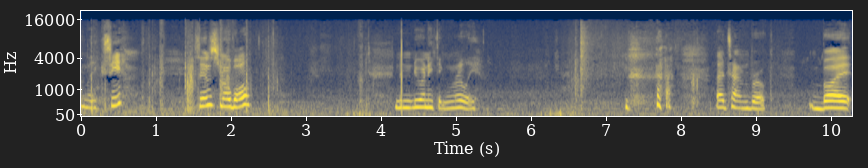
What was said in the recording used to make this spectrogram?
like, see? It's in a snowball. Didn't do anything, really. that time broke. But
